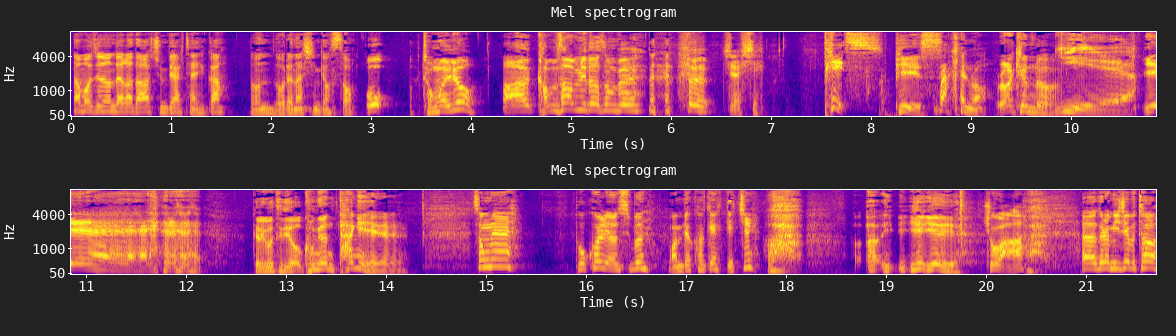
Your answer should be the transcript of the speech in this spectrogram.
나머지는 내가 다 준비할 테니까 넌 노래나 신경 써. 어? 정말요? 아, 감사합니다, 선배. 자식. 피스. 피스. 락앤롤. 락앤롤. 예. 예. 그리고 드디어 공연 당일. 성래, 보컬 연습은 완벽하게 했겠지? 아, 아, 예, 예, 예. 좋아. 아, 그럼 이제부터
